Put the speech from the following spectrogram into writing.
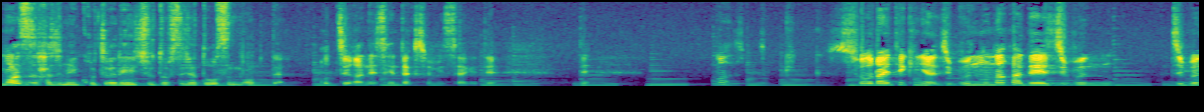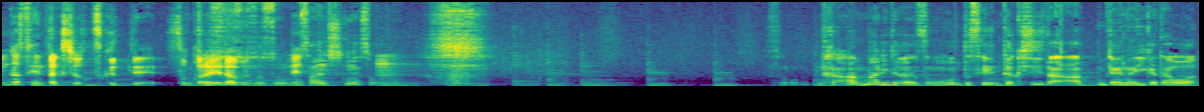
まず初めにこっちが練習としてじゃあどうすんのって。こっちがね選択肢を見つけ上げて。でまあ将来的には自分の中で自分自分が選択肢を作ってそこから選ぶんだそうそうそうもんね最初にはそうう。ね、ん。そう。だからあんまりだからその本当選択肢だみたいな言い方は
